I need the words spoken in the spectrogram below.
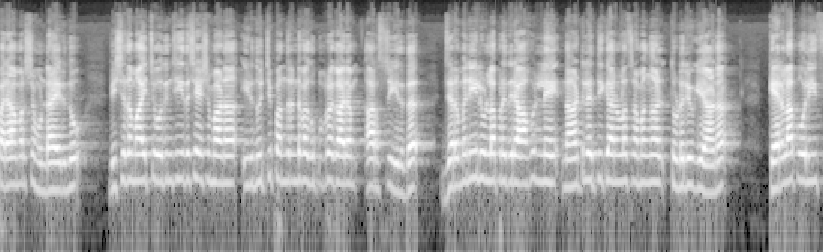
പരാമർശമുണ്ടായിരുന്നു. വിശദമായി ചോദ്യം ചെയ്ത ശേഷമാണ് ഇരുന്നൂറ്റി പന്ത്രണ്ട് വകുപ്പ് പ്രകാരം അറസ്റ്റ് ചെയ്തത്. ജർമ്മനിയിലുള്ള പ്രതി രാഹുലിനെ നാട്ടിലെത്തിക്കാനുള്ള ശ്രമങ്ങൾ തുടരുകയാണ്. കേരള പോലീസ്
